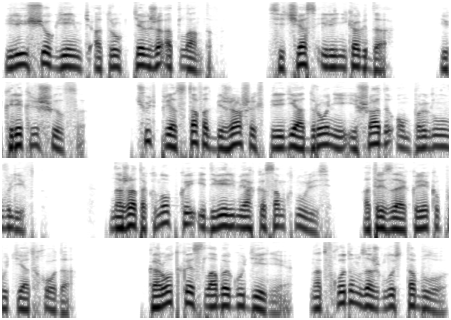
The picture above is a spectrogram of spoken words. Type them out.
или еще где-нибудь от рук тех же атлантов. Сейчас или никогда. И Крек решился. Чуть приотстав от бежавших впереди Адронии и Шады, он прыгнул в лифт. Нажата кнопкой, и двери мягко сомкнулись, отрезая Крека пути отхода. Короткое слабое гудение. Над входом зажглось табло,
